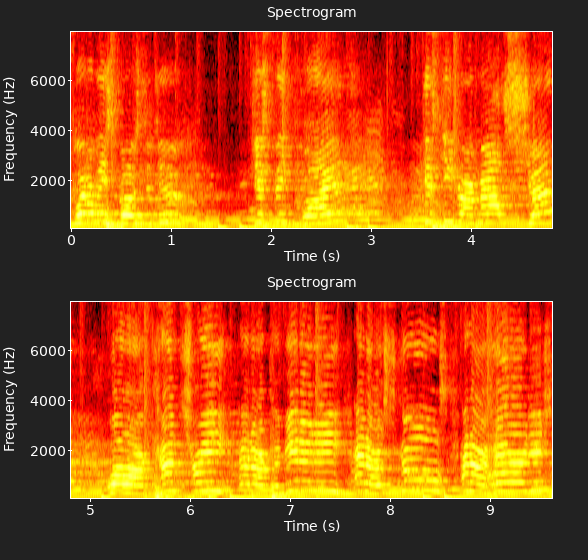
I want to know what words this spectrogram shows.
What are we supposed to do? Just be quiet? Just keep our mouths shut while our country and our community and our schools and our heritage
